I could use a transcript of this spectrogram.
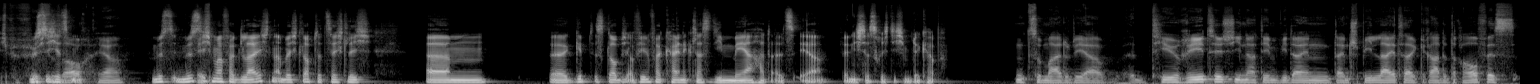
Ich befürchte ich jetzt auch, ja. Müsste, müsste ich, ich mal vergleichen, aber ich glaube tatsächlich ähm, äh, gibt es, glaube ich, auf jeden Fall keine Klasse, die mehr hat als er, wenn ich das richtig im Blick habe. Zumal du dir ja äh, theoretisch, je nachdem, wie dein, dein Spielleiter gerade drauf ist,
